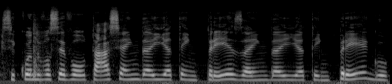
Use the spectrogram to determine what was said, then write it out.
se quando você voltasse ainda ia ter empresa, ainda ia ter emprego,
